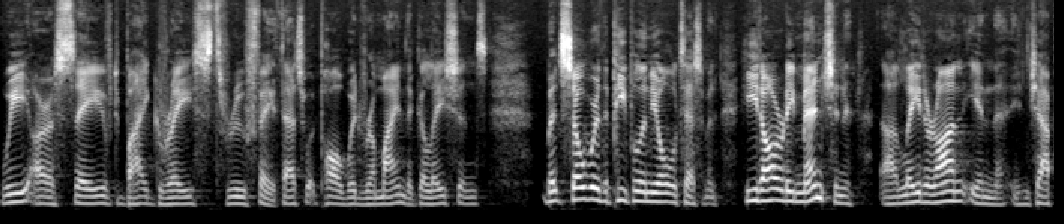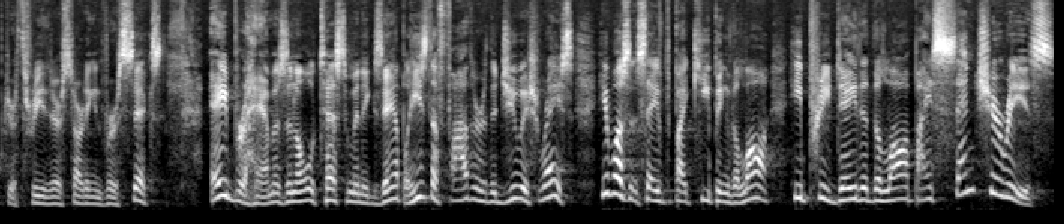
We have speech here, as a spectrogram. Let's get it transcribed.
We are saved by grace through faith. That's what Paul would remind the Galatians. But so were the people in the Old Testament. He'd already mentioned uh, later on in, in chapter 3, there, starting in verse 6, Abraham is an Old Testament example. He's the father of the Jewish race. He wasn't saved by keeping the law, he predated the law by centuries.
